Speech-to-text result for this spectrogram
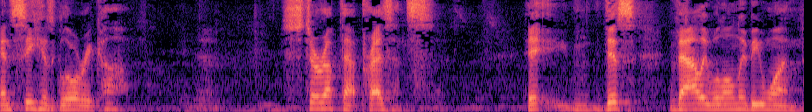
and see His glory come. Stir up that presence. It, this valley will only be won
